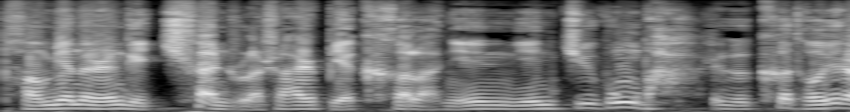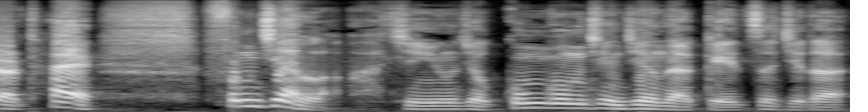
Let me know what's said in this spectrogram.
旁边的人给劝住了，说还是别磕了，您您鞠躬吧，这个磕头有点太封建了啊。金庸就恭恭敬敬的给自己的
